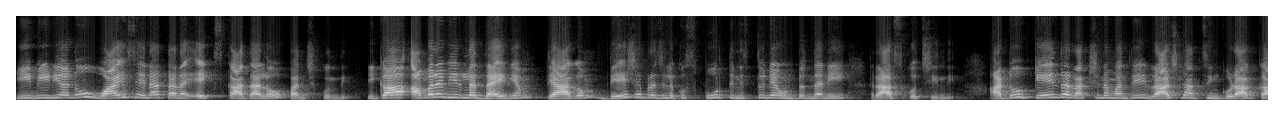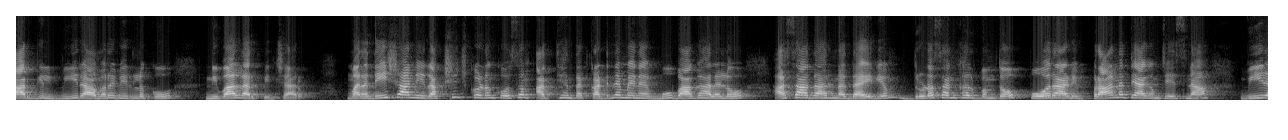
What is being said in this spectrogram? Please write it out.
ఈ వీడియోను వాయుసేన తన ఎక్స్ ఖాతాలో పంచుకుంది. ఇక అమరవీరుల ధైర్యం త్యాగం దేశ ప్రజలకు స్ఫూర్తినిస్తూనే ఉంటుందని రాసుకొచ్చింది. అటు కేంద్ర రక్షణ మంత్రి రాజ్నాథ్ సింగ్ కూడా కార్గిల్ వీర అమరవీరులకు నివాళులర్పించారు. మన దేశాన్ని రక్షించుకోవడం కోసం అత్యంత కఠినమైన భూభాగాలలో అసాధారణ ధైర్యం దృఢ సంకల్పంతో పోరాడి ప్రాణత్యాగం చేసిన వీర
